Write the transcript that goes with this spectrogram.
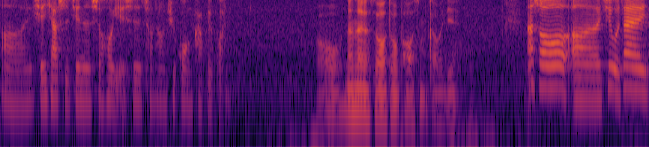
呃，闲暇时间的时候，也是常常去逛咖啡馆。哦，那那个时候都跑什么咖啡店？那时候呃，其实我在。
